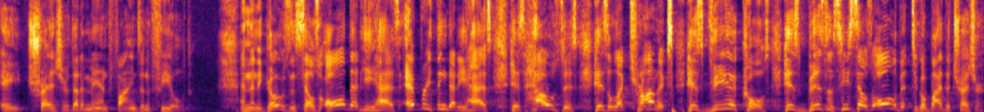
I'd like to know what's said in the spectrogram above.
a treasure that a man finds in a field. And then he goes and sells all that he has, everything that he has his houses, his electronics, his vehicles, his business. He sells all of it to go buy the treasure.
